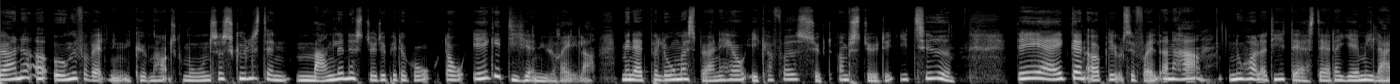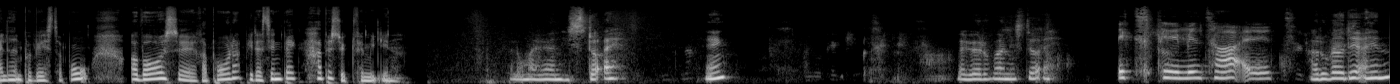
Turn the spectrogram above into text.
børne- og ungeforvaltningen i Københavns Kommune, så skyldes den manglende støttepædagog dog ikke de her nye regler, men at Palomas børnehave ikke har fået søgt om støtte i tide. Det er ikke den oplevelse, forældrene har. Nu holder de deres datter hjemme i lejligheden på Vesterbro, og vores øh, reporter Peter Sindbæk har besøgt familien. Paloma hører en historie. Ikke? Hvad hører du for en historie? Eksperimentariet. Har du været derhenne?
